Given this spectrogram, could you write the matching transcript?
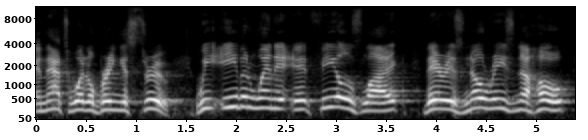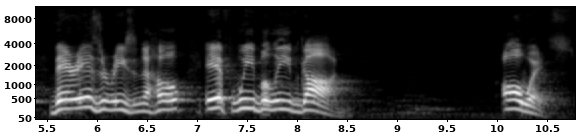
And that's what will bring us through. We, even when it, it feels like there is no reason to hope, there is a reason to hope if we believe God. Always.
